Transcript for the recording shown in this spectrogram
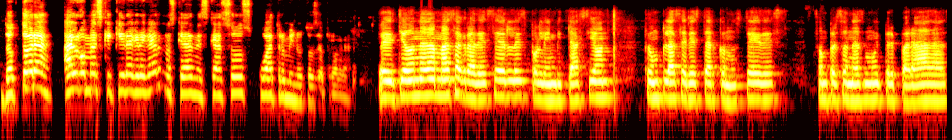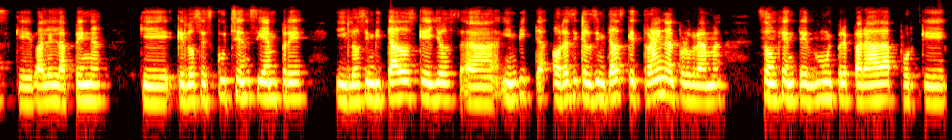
Doctora, ¿algo más que quiera agregar? Nos quedan escasos cuatro minutos de programa. Pues yo nada más agradecerles por la invitación. Fue un placer estar con ustedes. Son personas muy preparadas, que vale la pena que, que los escuchen siempre y los invitados que ellos uh, invitan, ahora sí que los invitados que traen al programa son gente muy preparada porque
